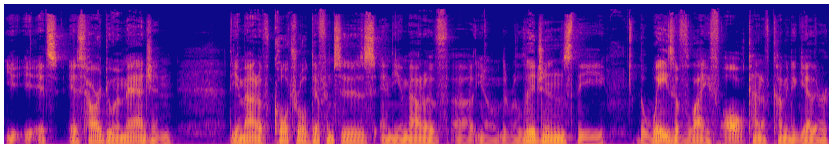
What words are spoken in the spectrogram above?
You, it's, it's hard to imagine the amount of cultural differences and the amount of uh, you know the religions, the the ways of life, all kind of coming together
